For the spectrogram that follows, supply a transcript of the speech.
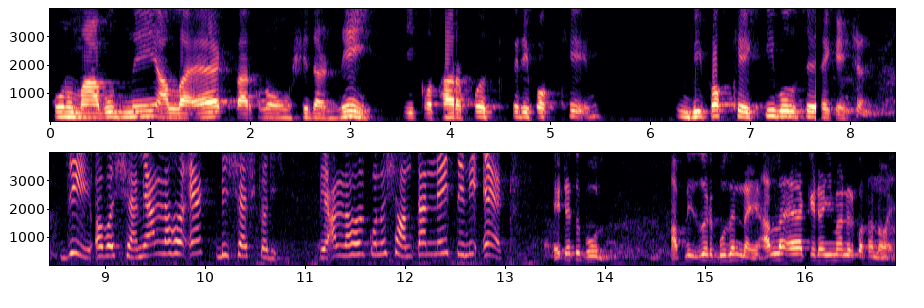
কোনো মাবুদ নেই, আল্লাহ এক, তার কোনো অংশীদার নেই। এই কথার পক- পরিপক্ষে বিপক্ষে কি বলছে থেকে? জি অবশ্যই আমি আল্লাহ এক বিশ্বাস করি। আল্লাহর কোনো সন্তান নেই তিনি এক। এটা তো ভুল। আপনি জোরে বুঝেন নাই আল্লাহ এক এটা ইমানের কথা নয়।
